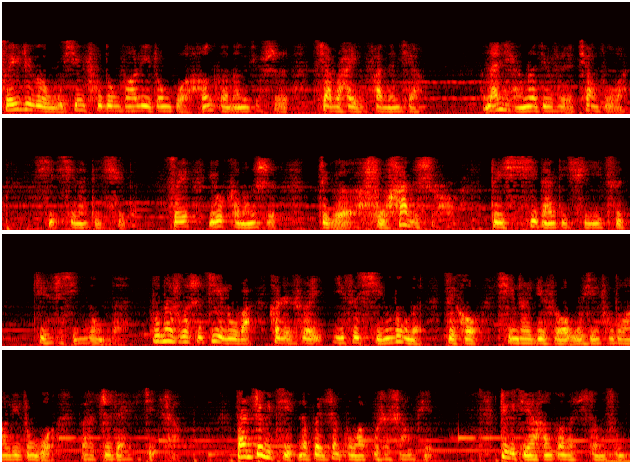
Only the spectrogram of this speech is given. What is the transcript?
所以这个五星出东方，立中国，很可能就是下边还有范南墙。南墙呢，就是羌族啊，西西南地区的，所以有可能是这个蜀汉的时候对西南地区一次军事行动的，不能说是记录吧，或者说一次行动的最后形成，就说五星出东方立中国，呃，织在锦上。但是这个锦呢，本身恐怕不是商品，这个锦很可能是赠送的。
